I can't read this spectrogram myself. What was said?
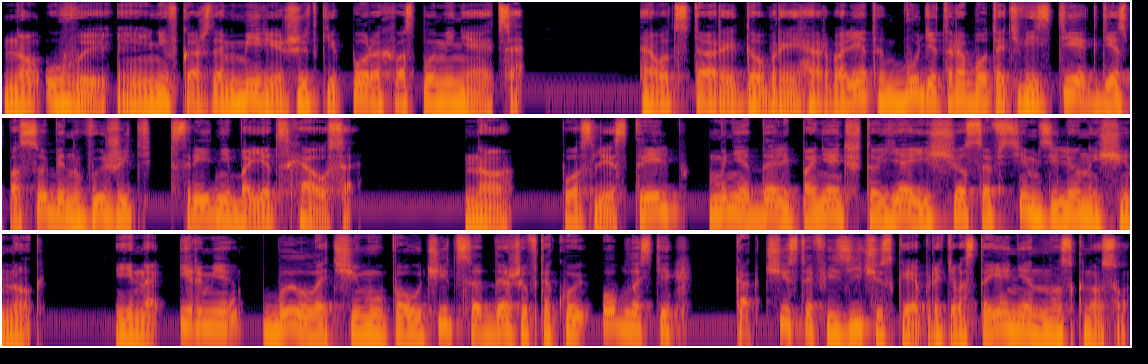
Но, увы, не в каждом мире жидкий порох воспламеняется. А вот старый добрый арбалет будет работать везде, где способен выжить средний боец хаоса. Но после стрельб мне дали понять, что я еще совсем зеленый щенок. И на Ирме было чему поучиться даже в такой области, как чисто физическое противостояние нос к носу.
